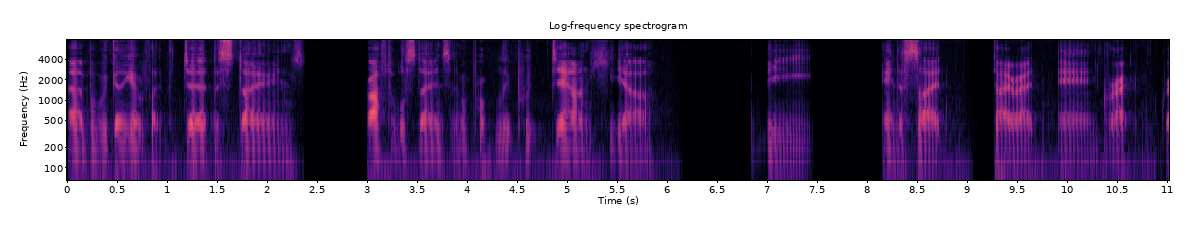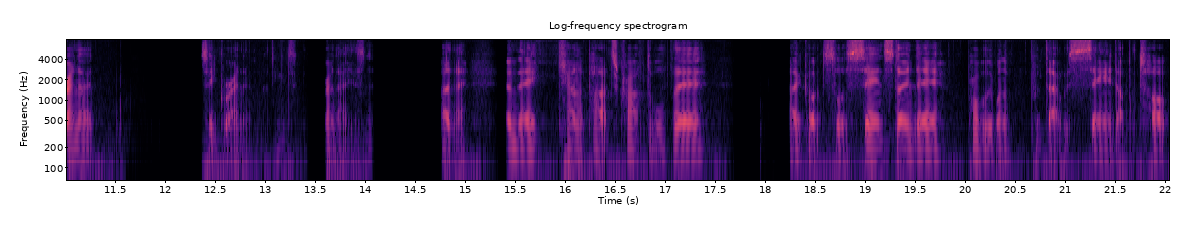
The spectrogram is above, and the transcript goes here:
Uh, but we're going to go with like the dirt, the stones, craftable stones, and we'll probably put down here the andesite, diorite, and gra granite. say granite. I think it's granite, isn't it? I don't know. And their counterparts craftable there. I got sort of sandstone there. Probably want to put that with sand up the top.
